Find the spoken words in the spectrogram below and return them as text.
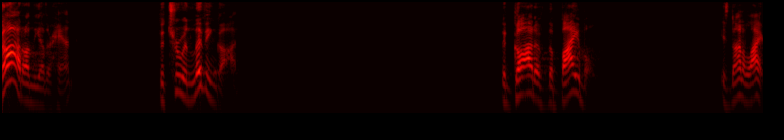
God, on the other hand, the true and living God, the God of the Bible, is not a liar.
